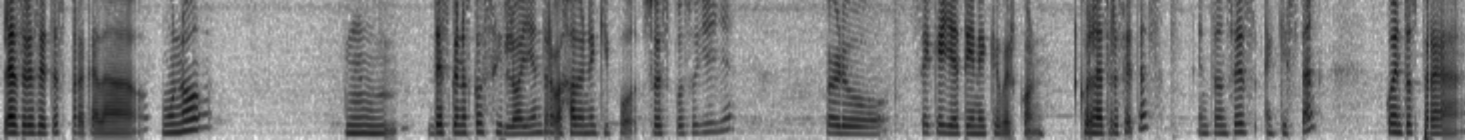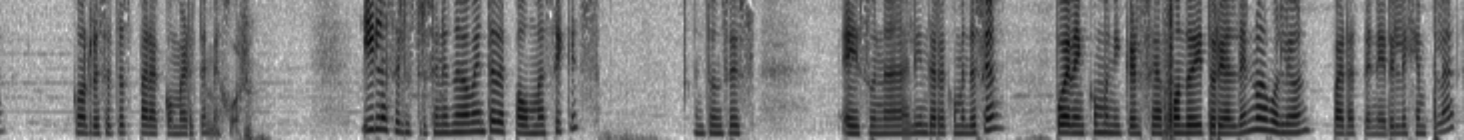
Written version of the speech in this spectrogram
las recetas para cada uno. Mm, desconozco si lo hayan trabajado en equipo su esposo y ella, pero sé que ella tiene que ver con, con las recetas. Entonces, aquí está. Cuentos para con recetas para comerte mejor. Y las ilustraciones nuevamente de Pau Masiques. Entonces, es una linda recomendación. Pueden comunicarse a Fondo Editorial de Nuevo León para tener el ejemplar.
